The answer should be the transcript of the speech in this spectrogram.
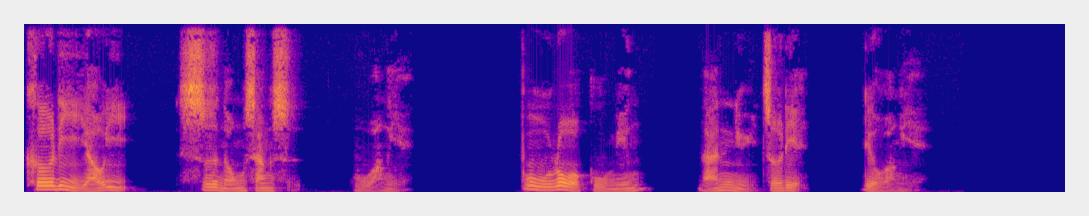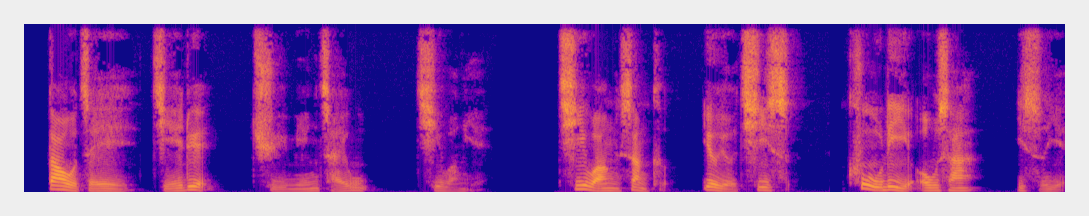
苛利徭役，失农伤死，五王也；部落古名。男女遮猎，六王也；盗贼劫掠，取名财物，七王也；七王尚可，又有七死，酷吏殴杀，一时也；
